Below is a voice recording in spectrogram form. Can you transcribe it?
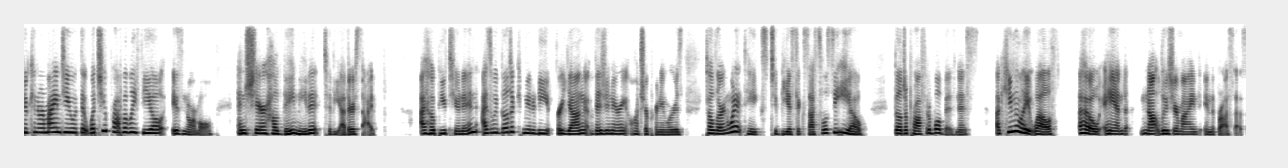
who can remind you that what you probably feel is normal and share how they made it to the other side. I hope you tune in as we build a community for young visionary entrepreneurs to learn what it takes to be a successful CEO, build a profitable business, accumulate wealth, oh, and not lose your mind in the process.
